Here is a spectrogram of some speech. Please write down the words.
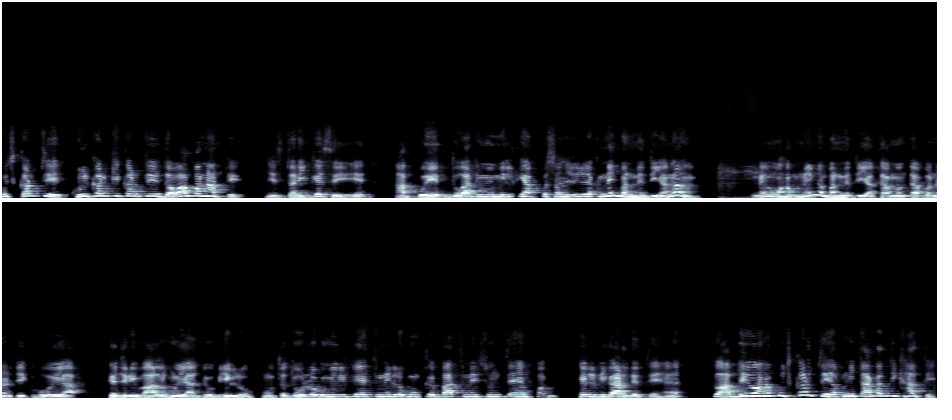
कुछ करते, खुल करके करते दवा बनाते। जिस तरीके से आपको एक दो आदमी मिलके आपको संयोजक नहीं बनने दिया ना नहीं वो हम नहीं ना बनने दिया था, ममता बनर्जी हो या केजरीवाल हो या जो भी लोग हों तो दो लोग मिलके इतने लोगों के बात नहीं सुनते हैं खेल बिगाड़ देते हैं तो आप भी वहाँ कुछ करते, अपनी ताकत दिखाते।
